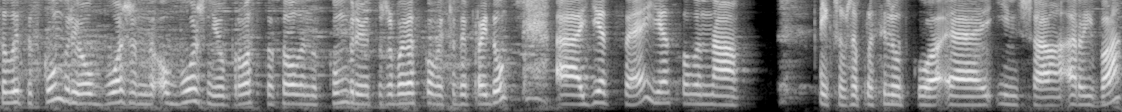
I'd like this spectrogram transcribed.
солити скумбрію. Обожнюю, обожнюю просто солену скумбрію, тож обов'язково сюди пройду. Е, є це, є солена. Якщо вже про сільотку е, інша риба,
